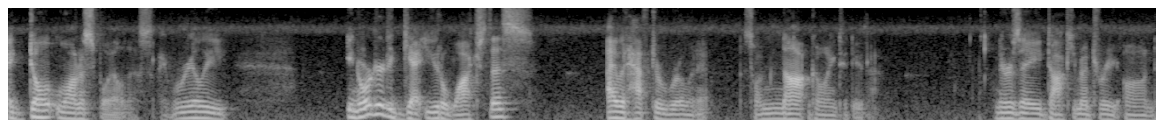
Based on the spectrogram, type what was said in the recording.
I don't want to spoil this. I really, in order to get you to watch this, I would have to ruin it. So I'm not going to do that. There's a documentary on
